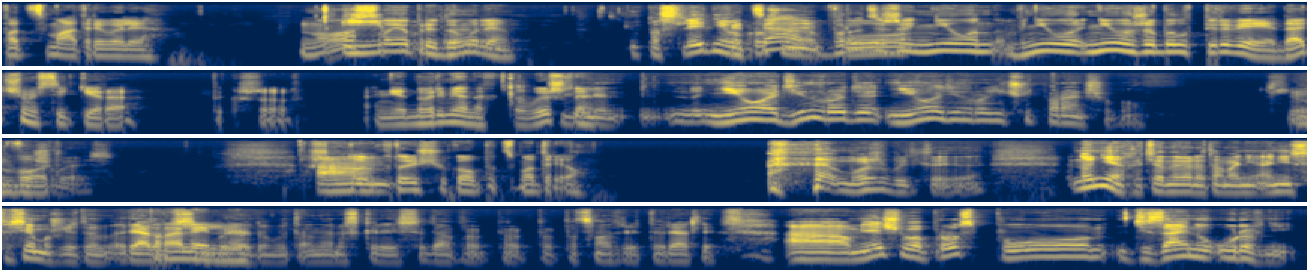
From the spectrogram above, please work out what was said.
подсматривали. Но и, свое придумали. Последний вопрос Хотя, вроде по... же не он, в Нио, Нио уже был впервые, да, чем Секира? Так что они одновременно как-то вышли. Блин, Нио один вроде, Нио один вроде чуть пораньше был. Если вот. Что, а, кто еще кого подсмотрел? Может быть, кстати, да. Ну, нет, хотя, наверное, там они, они совсем уже где-то рядом с собой, я думаю, там, наверное, скорее всего, да, подсмотреть вряд ли. А у меня еще вопрос по дизайну уровней.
